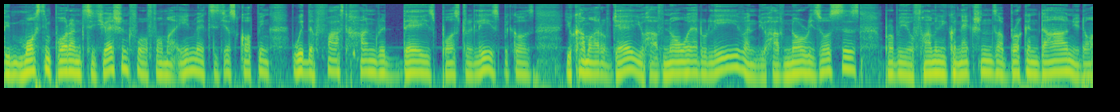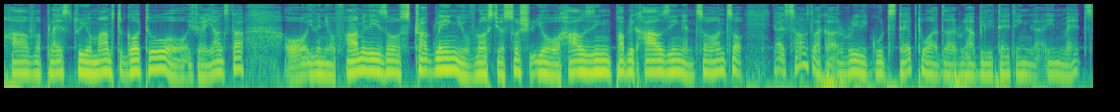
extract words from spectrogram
the most important situation for former inmates is just coping with the first hundred days post release because you come out of jail, you have nowhere to live, and you have no resources. Probably your family connections are broken down. You don't have a place to your moms to go to, or if you're a youngster, or even your family is all struggling. You've lost your social, your housing, public housing, and so on. So, yeah, it sounds like a really good step towards uh, rehabilitating uh, inmates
